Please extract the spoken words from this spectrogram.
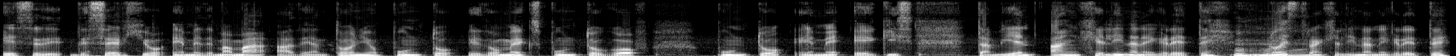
S de, de, Sergio, M de mamá, A de Antonio, punto edomex.gov.mx. También Angelina Negrete, nuestra Angelina Negrete,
